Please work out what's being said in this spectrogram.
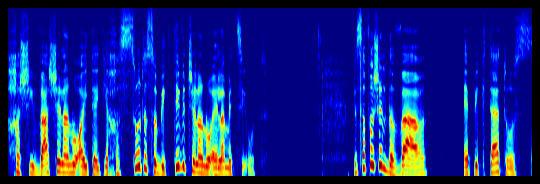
החשיבה שלנו או את ההתייחסות הסובייקטיבית שלנו אל המציאות. בסופו של דבר, אפיקטטוס,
